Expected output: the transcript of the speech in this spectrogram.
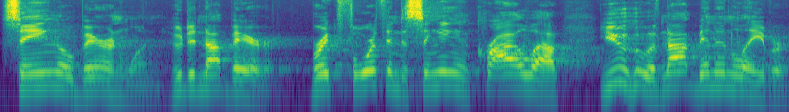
Sing, O barren one, who did not bear. Break forth into singing and cry aloud, you who have not been in labor.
